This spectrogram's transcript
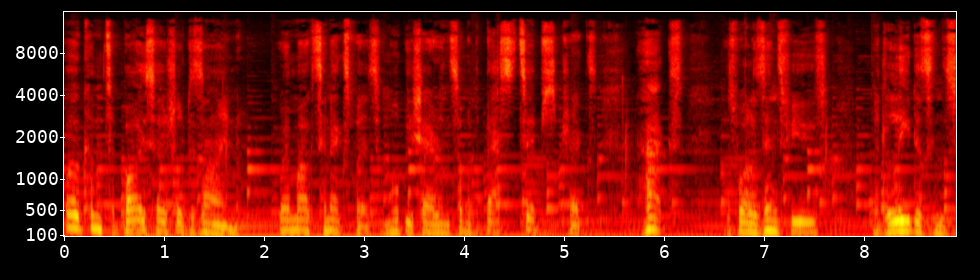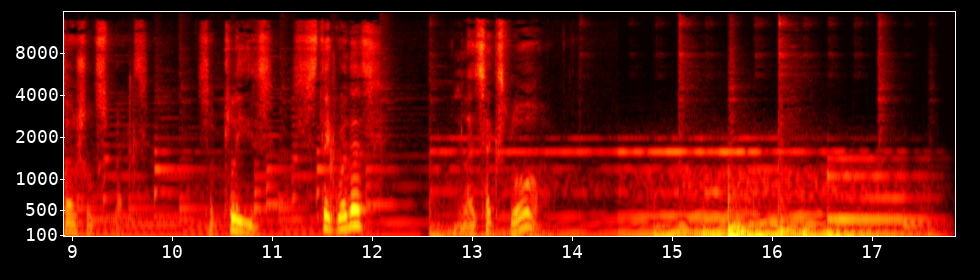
Welcome to Buy Social Design. We're marketing experts and we'll be sharing some of the best tips, tricks, hacks, as well as interviews with leaders in the social space. So please stick with us and let's explore.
